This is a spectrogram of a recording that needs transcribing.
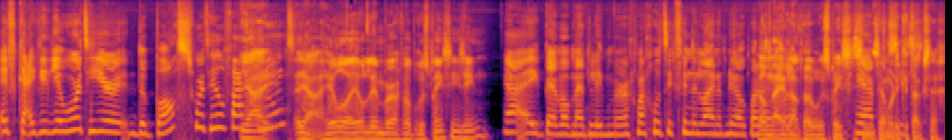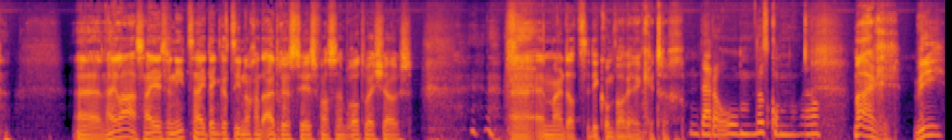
even kijken, je hoort hier de bas, wordt heel vaak Ja, genoemd. ja heel, heel Limburg wil Bruce Springsteen zien. Ja, ik ben wel met Limburg. Maar goed, ik vind de line-up nu ook wel Heel leuk, Nederland wil Bruce Springsteen Ja, zien, zo moet ik het ook zeggen. Eh, helaas, hij is er niet. Hij denkt dat hij nog aan het uitrusten is van zijn Broadway-shows. Eh, en maar dat, die komt wel weer een keer terug. Daarom, dat komt nog wel. Maar wie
